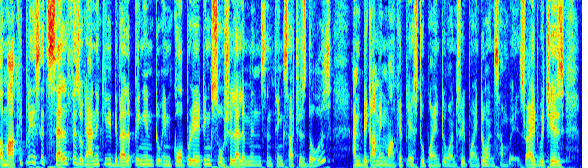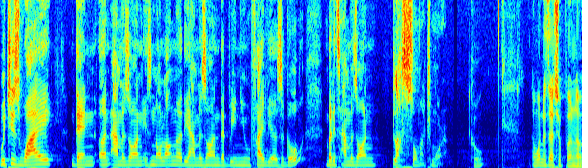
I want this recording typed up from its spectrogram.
a marketplace itself is organically developing into incorporating social elements and things such as those, and becoming marketplace 2.2 and 3.0 in some ways, right? Which is which is why then an Amazon is no longer the Amazon that we knew five years ago, but it's Amazon plus so much more. Cool. I want to touch upon a,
